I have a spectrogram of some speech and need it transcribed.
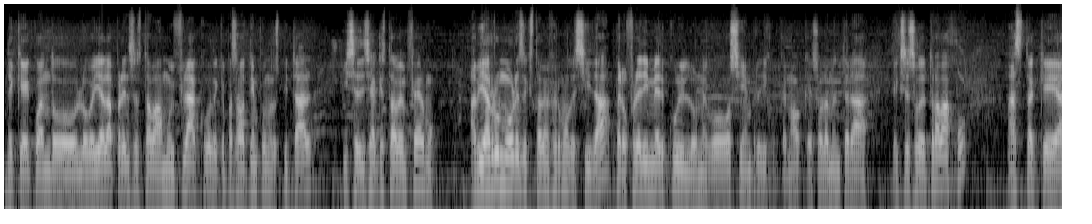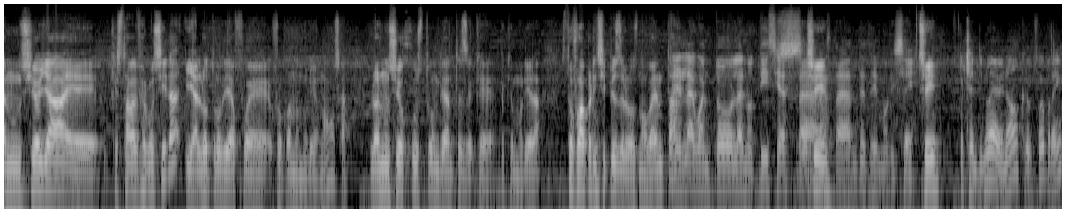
de que cuando lo veía la prensa estaba muy flaco, de que pasaba tiempo en el hospital y se decía que estaba enfermo. Había rumores de que estaba enfermo de SIDA, pero Freddie Mercury lo negó siempre, dijo que no, que solamente era exceso de trabajo, hasta que anunció ya eh, que estaba enfermo SIDA y al otro día fue, fue cuando murió, ¿no? O sea, lo anunció justo un día antes de que, de que muriera. Esto fue a principios de los 90. Él aguantó la noticia hasta, Sí. hasta antes de morir. Sí. Sí, 89, ¿no? Creo que fue por ahí.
